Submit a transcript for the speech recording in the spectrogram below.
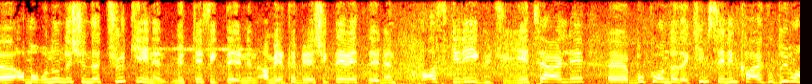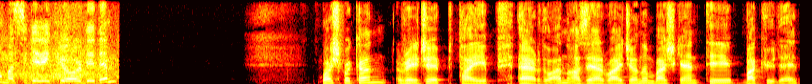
E, ama bunun dışında Türkiye'nin müttefiklerinin Amerika Birleşik Devletleri'nin askeri gücü yeterli. E, bu konuda da kimsenin kaygı duymaması gerekiyor dedim. Başbakan Recep Tayyip Erdoğan Azerbaycan'ın başkenti Bakü'de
